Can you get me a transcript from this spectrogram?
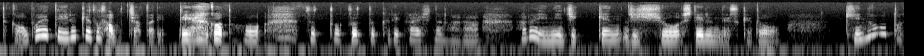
とか覚えているけどサボっちゃったりっていうことをずっとずっと繰り返しながらある意味実験実証してるんですけど昨日と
